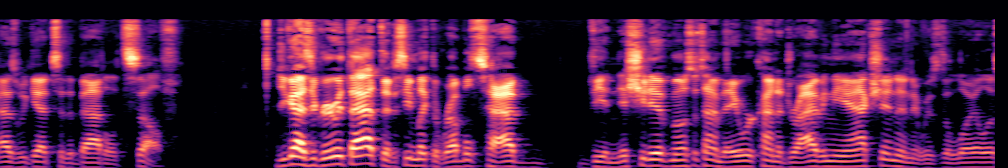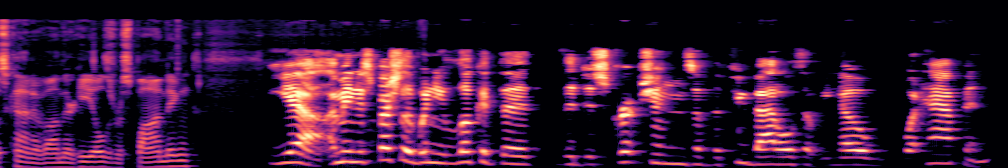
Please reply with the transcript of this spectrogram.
as we get to the battle itself. Do you guys agree with that? That it seemed like the rebels had the initiative most of the time. They were kind of driving the action, and it was the loyalists kind of on their heels responding. Yeah, I mean, especially when you look at the the descriptions of the few battles that we know what happened,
